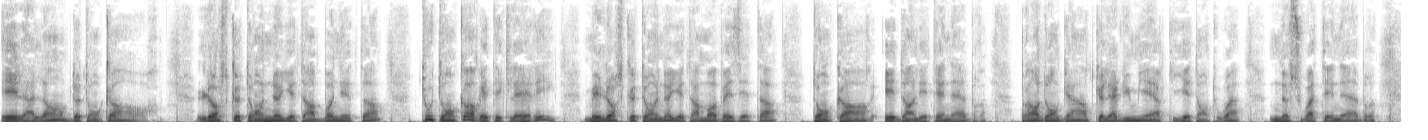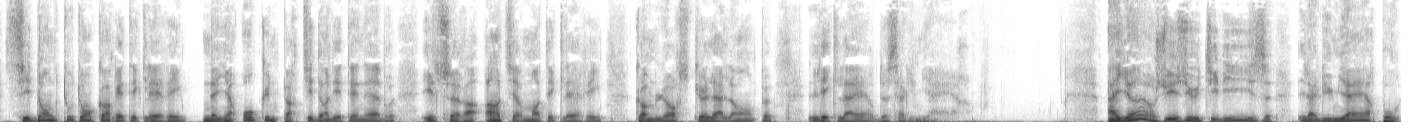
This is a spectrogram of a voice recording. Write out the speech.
est la lampe de ton corps. Lorsque ton œil est en bon état, tout ton corps est éclairé, mais lorsque ton œil est en mauvais état, ton corps est dans les ténèbres. Prends donc garde que la lumière qui est en toi ne soit ténèbres. Si donc tout ton corps est éclairé, n'ayant aucune partie dans les ténèbres, il sera entièrement éclairé, comme lorsque la lampe l'éclaire de sa lumière. Ailleurs, Jésus utilise la lumière pour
